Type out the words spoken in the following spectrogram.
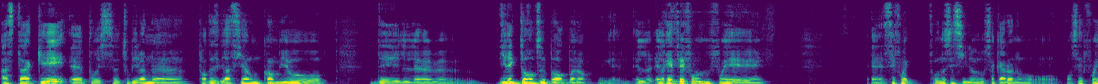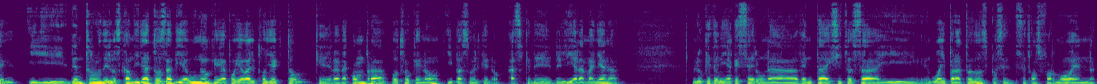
hasta que eh, pues tuvieron, eh, por desgracia, un cambio del eh, director of the board. Bueno, el, el- el jefe fue, fue, eh, se fue, o no sé si lo sacaron o, se fue, y dentro de los candidatos había uno que apoyaba el proyecto, que era la compra, otro que no, y pasó el que no. Así que de- del día a la mañana lo que tenía que ser una venta exitosa y guay para todos, pues se, se transformó en,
